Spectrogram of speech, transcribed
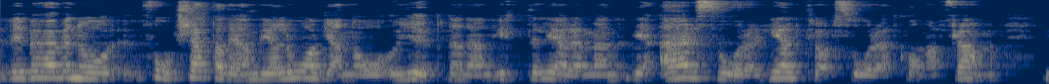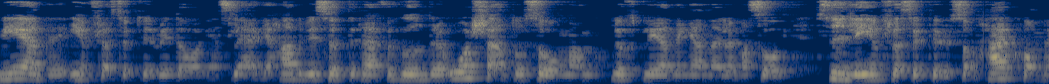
vi behöver nog fortsätta den dialogen och, och djupna den ytterligare, men det är svårare, helt klart svårare att komma fram med infrastruktur i dagens läge. Hade vi suttit här för hundra år sedan då såg man luftledningen eller man såg synlig infrastruktur som här kommer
